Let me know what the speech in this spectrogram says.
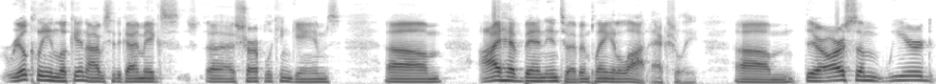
real clean looking. Obviously, the guy makes uh, sharp looking games. Um, I have been into it. I've been playing it a lot, actually. Um, there are some weird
